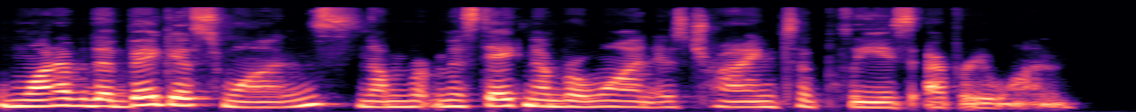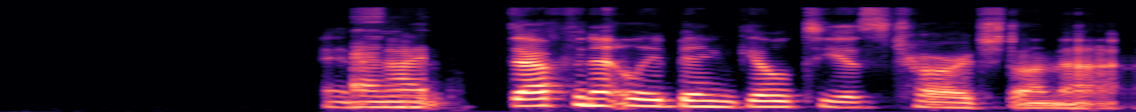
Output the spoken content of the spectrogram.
one of the biggest ones, number mistake number one is trying to please everyone. And, and I've definitely been guilty as charged on that.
